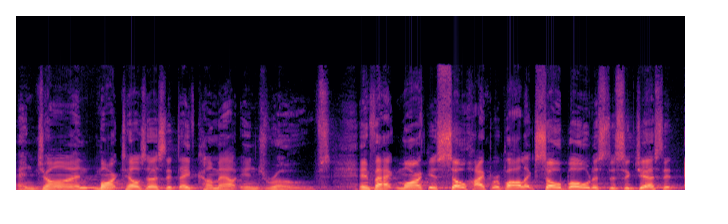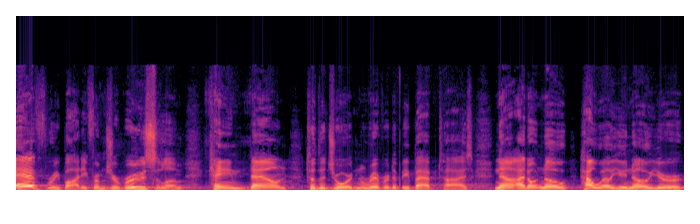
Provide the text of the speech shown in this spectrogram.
And John, Mark tells us that they've come out in droves. In fact, Mark is so hyperbolic, so bold as to suggest that everybody from Jerusalem came down to the Jordan River to be baptized. Now, I don't know how well you know your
